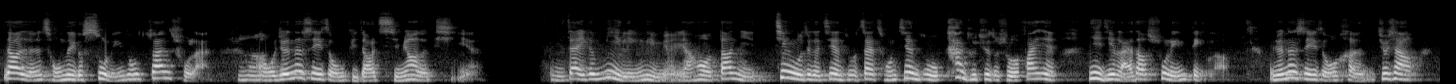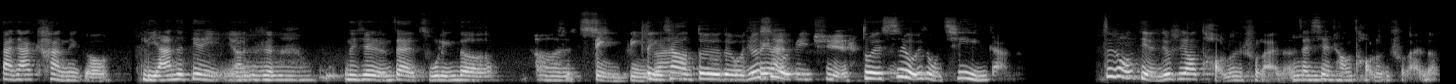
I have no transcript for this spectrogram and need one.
让人从那个树林中钻出来，啊，我觉得那是一种比较奇妙的体验。你在一个密林里面，然后当你进入这个建筑，再从建筑看出去的时候，发现你已经来到树林顶了。我觉得那是一种很，就像大家看那个李安的电影一样，就是那些人在竹林的呃顶顶顶上，对对对，我觉得是有飞去，对，是有一种轻盈感的。这种点就是要讨论出来的，在现场讨论出来的。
